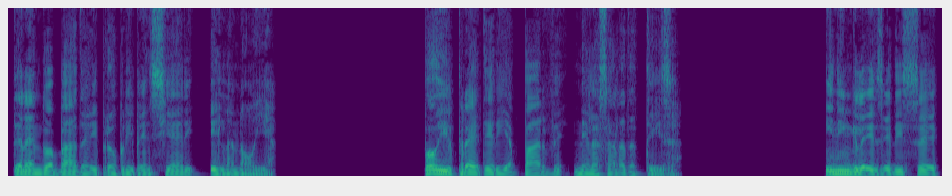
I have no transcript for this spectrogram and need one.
tenendo a bada i propri pensieri e la noia. Poi il prete riapparve nella sala d'attesa. In inglese disse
